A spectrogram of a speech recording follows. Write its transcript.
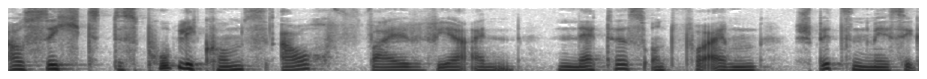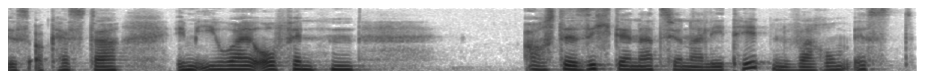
aus Sicht des Publikums auch, weil wir ein nettes und vor allem spitzenmäßiges Orchester im EYO finden. Aus der Sicht der Nationalitäten, warum ist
